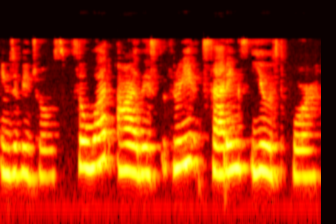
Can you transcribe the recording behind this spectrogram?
individuals. So what are these three settings used for?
